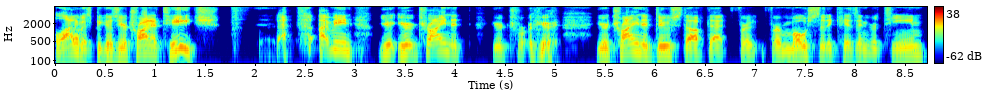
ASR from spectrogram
a lot of it's because you're trying to teach. I mean, you're you're trying to you're tr- you're you're trying to do stuff that for for most of the kids in your team,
